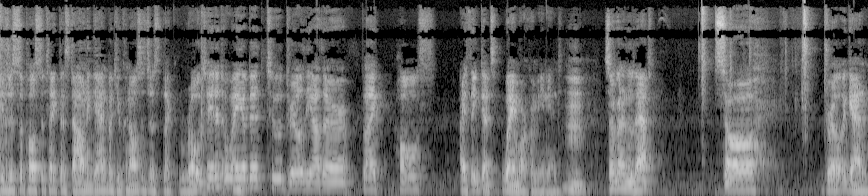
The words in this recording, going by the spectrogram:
you're just supposed to take this down again, but you can also just like rotate it away a bit to drill the other like holes. I think that's way more convenient. Mm. So we're gonna do that. So drill again.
